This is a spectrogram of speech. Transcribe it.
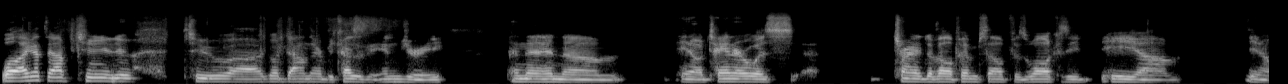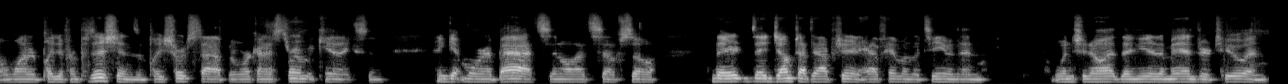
Well, I got the opportunity to to uh, go down there because of the injury, and then um, you know Tanner was trying to develop himself as well because he he um, you know wanted to play different positions and play shortstop and work on his throwing mechanics and and get more at bats and all that stuff. So they they jumped at the opportunity to have him on the team, and then wouldn't you know it, they needed a manager too. And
